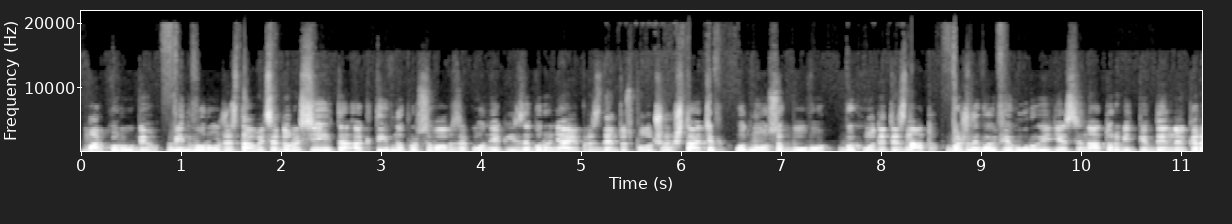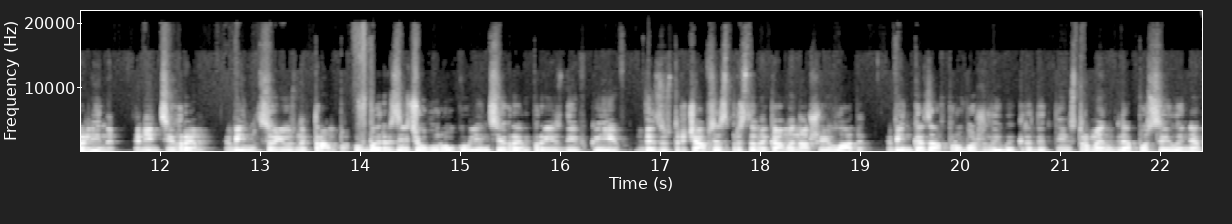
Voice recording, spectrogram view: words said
Марко Рубіо. Він вороже ставиться до Росії та активно просував закон, який забороняє президенту Сполучених Штатів одноособово виходити з НАТО. Важливою фігурою є сенатор від Південної Кароліни Лінці Грем. Він союзник Трампа. В березні цього року Лінці Грем приїздив в Київ, де зустрічався з представниками нашої влади. Він казав про важливий кредитний інструмент для посилення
